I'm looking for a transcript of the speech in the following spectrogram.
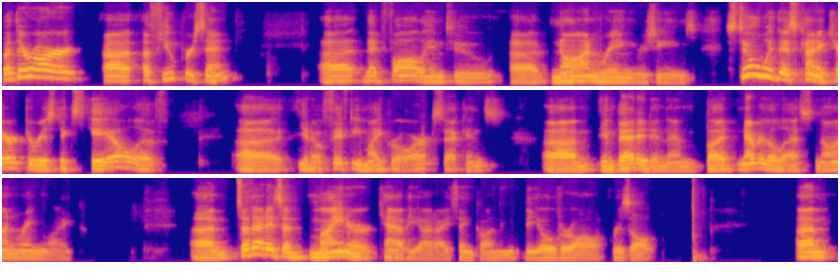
But there are uh, a few percent uh, that fall into uh, non-ring regimes, still with this kind of characteristic scale of, uh, you know, 50 micro arc seconds um, embedded in them, but nevertheless non-ring like. Um, so that is a minor caveat, I think, on the, the overall result. Um,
